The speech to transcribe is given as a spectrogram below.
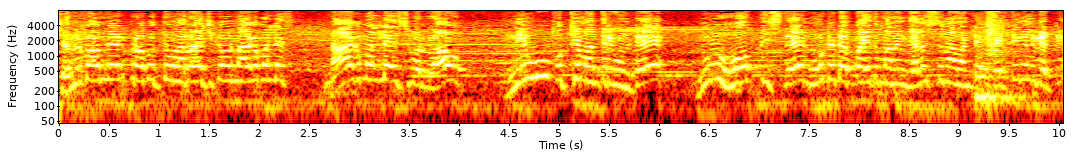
చంద్రబాబు నాయుడు ప్రభుత్వం అరాచకం నాగమల్లేశ్ నాగమల్లేశ్వరరావు నువ్వు ముఖ్యమంత్రి ఉంటే నువ్వు హోప్ ఇస్తే నూట డెబ్బై ఐదు మనం గెలుస్తున్నామంటే బెట్టింగ్లు కట్టి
